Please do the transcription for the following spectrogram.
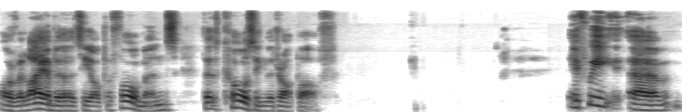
or reliability or performance that's causing the drop-off? If we um,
